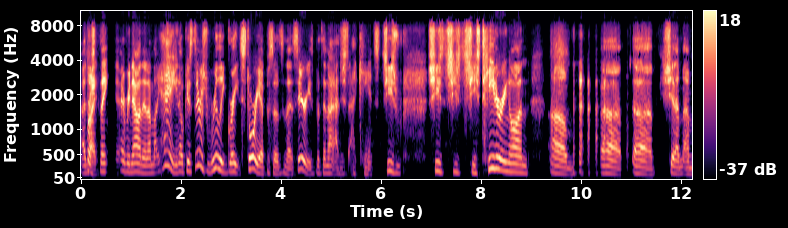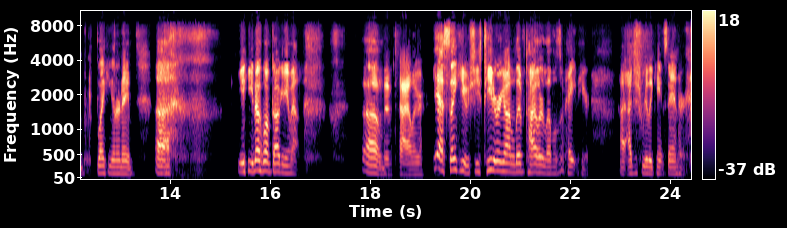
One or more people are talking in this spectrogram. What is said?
I just Right. think every now and then I'm like, hey, you know, because there's really great story episodes in that series, but then I, I just I can't. She's she's she's she's teetering on. Um, uh, uh, shit, I'm I'm blanking on her name. Uh, you, you know who I'm talking about. Um, Liv Tyler. yes, thank you. She's teetering on Liv Tyler levels of hate here. I, I just really can't stand her.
